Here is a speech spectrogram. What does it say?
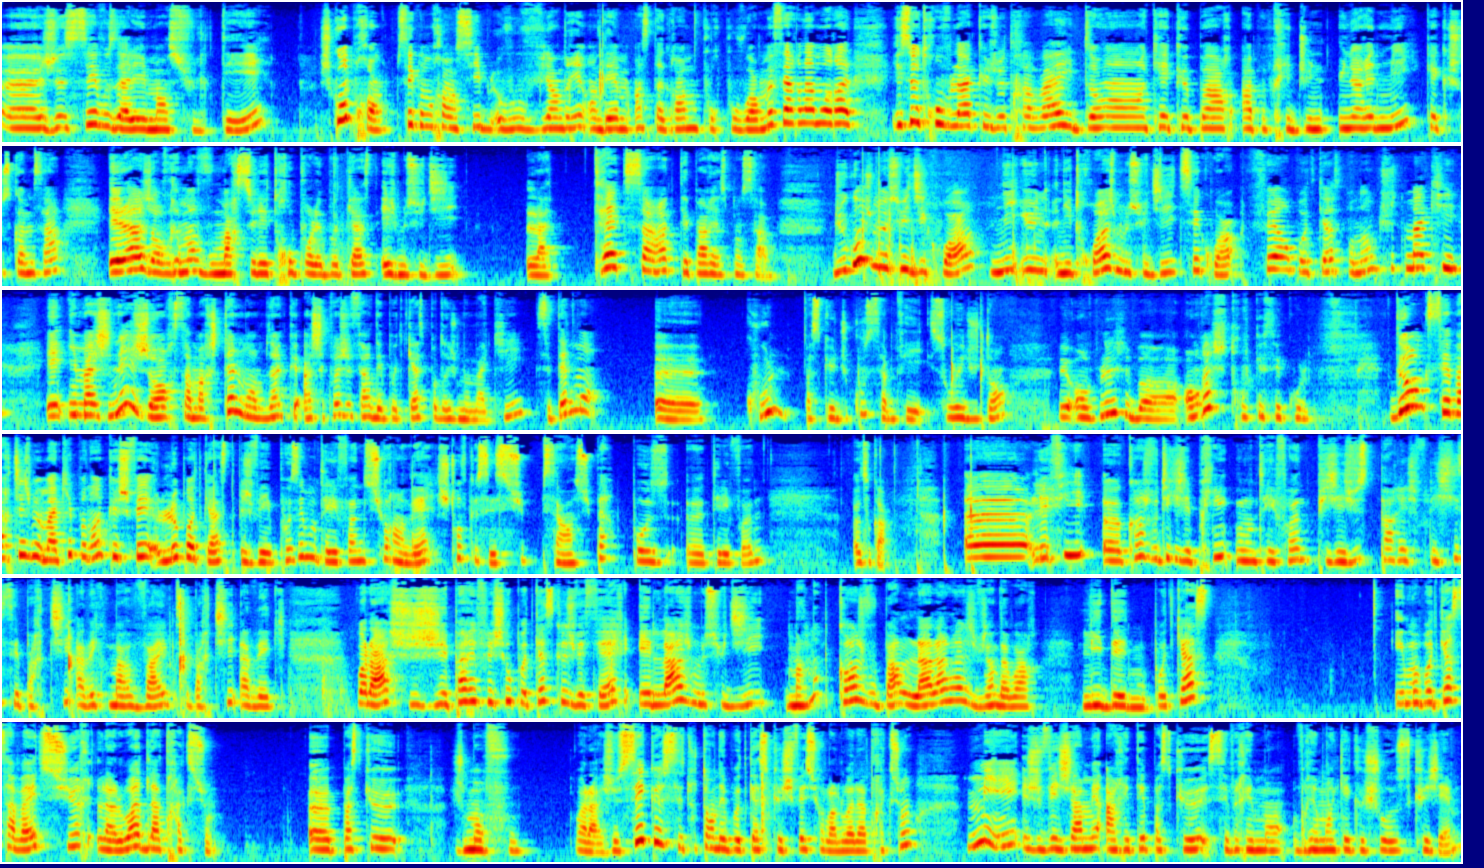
Euh, je sais, vous allez m'insulter. Je comprends, c'est compréhensible. Vous viendrez en DM Instagram pour pouvoir me faire la morale. Il se trouve là que je travaille dans quelque part à peu près d'une une heure et demie, quelque chose comme ça. Et là, genre vraiment, vous marcelez trop pour les podcasts. Et je me suis dit, la tête, Sarah, que t'es pas responsable. Du coup, je me suis dit quoi? Ni une, ni trois. Je me suis dit, tu sais quoi? Fais un podcast pendant que tu te maquilles. Et imaginez, genre, ça marche tellement bien qu'à chaque fois, je vais faire des podcasts pendant que je me maquille. C'est tellement euh, cool parce que du coup, ça me fait sauver du temps. Et en plus, bah, en vrai, je trouve que c'est cool. Donc, c'est parti, je me maquille pendant que je fais le podcast. Je vais poser mon téléphone sur un verre. Je trouve que c'est un super pose euh, téléphone. En tout cas, euh, les filles, euh, quand je vous dis que j'ai pris mon téléphone, puis j'ai juste pas réfléchi, c'est parti avec ma vibe, c'est parti avec. Voilà, j'ai pas réfléchi au podcast que je vais faire. Et là, je me suis dit, maintenant, quand je vous parle, là, là, là, je viens d'avoir l'idée de mon podcast. Et mon podcast, ça va être sur la loi de l'attraction. parce que je m'en fous. Voilà, je sais que c'est tout le temps des podcasts que je fais sur la loi d'attraction, mais je vais jamais arrêter parce que c'est vraiment, vraiment quelque chose que j'aime.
